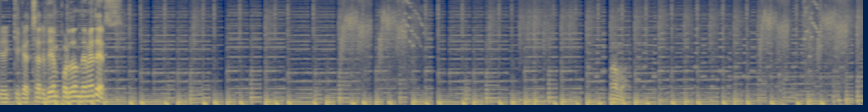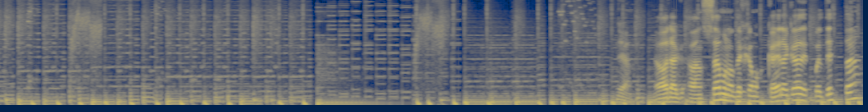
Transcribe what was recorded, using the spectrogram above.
Que hay que cachar bien por dónde meterse. Vamos. Ya. Ahora avanzamos, nos dejamos caer acá después de esta.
